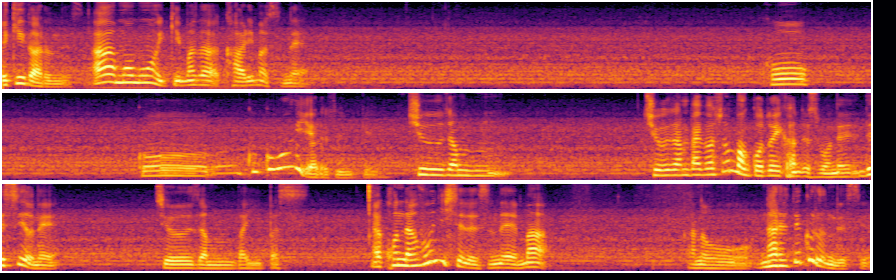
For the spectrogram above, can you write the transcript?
駅があるんです。ああもうもう駅まだ変わりますね。こうこうここはやるせんけ中山中山バイパスはまこといかんですもんね。ですよね。中山バイパス。あこんなふうにしてですねまああの慣れてくるんですよ。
